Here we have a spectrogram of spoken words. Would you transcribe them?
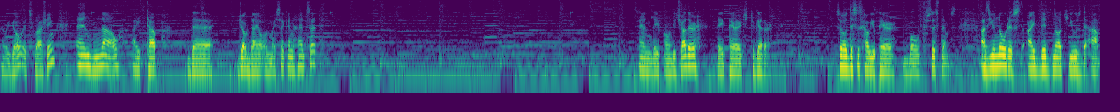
There we go, it's flashing. And now I tap the jog dial on my second headset. And they found each other, they paired together. So this is how you pair both systems. As you noticed, I did not use the app.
